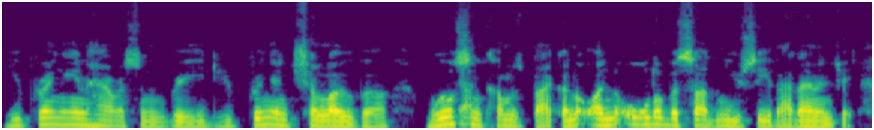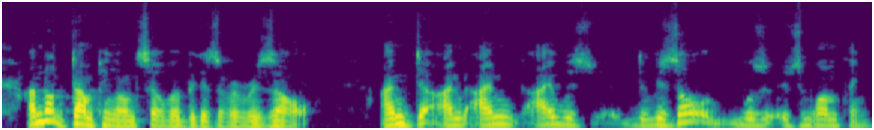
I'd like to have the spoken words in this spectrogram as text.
you bring in Harrison Reed, you bring in Chalobah, Wilson comes back, and, and all of a sudden you see that energy. I'm not dumping on Silva because of a result. I'm, I'm, I'm, I was, the result was, is one thing,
